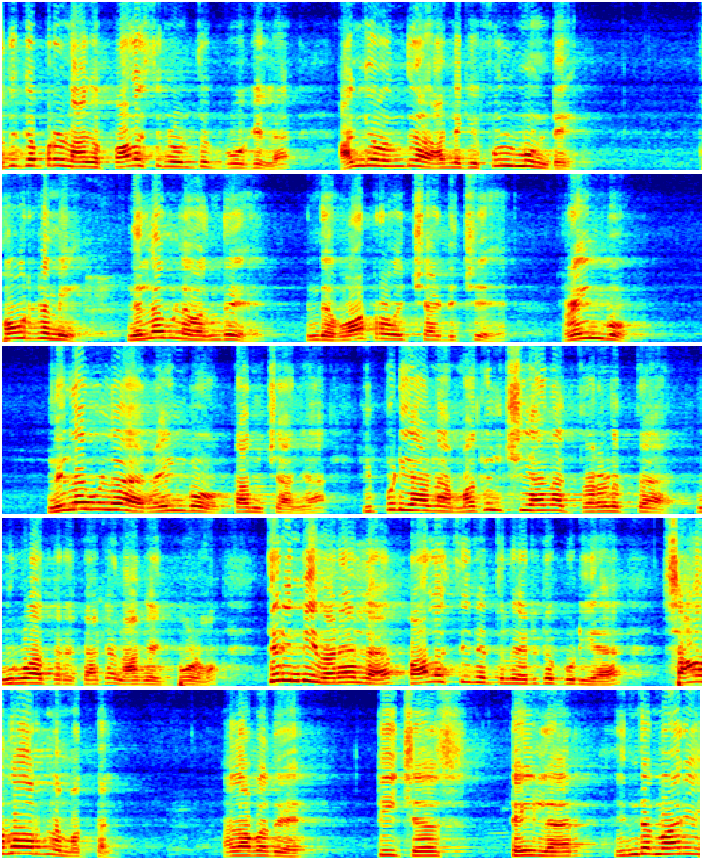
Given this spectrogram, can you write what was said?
அதுக்கப்புறம் நாங்கள் பாலஸ்தீனத்துக்கு போகல அங்கே வந்து அன்னைக்கு ஃபுல் மூன் டே பௌர்ணமி. நிலவில் வந்து இந்த வாட்டரை வச்சு அடித்து ரெயின்போ நிலவில் ரெயின்போ காமிச்சாங்க. இப்படியான மகிழ்ச்சியான தருணத்தை உருவாக்குறதுக்காக நாங்கள் போனோம். திரும்பி வரையில் பாலஸ்தீனத்தில் இருக்கக்கூடிய சாதாரண மக்கள் அதாவது டீச்சர்ஸ் டெய்லர் இந்த மாதிரி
